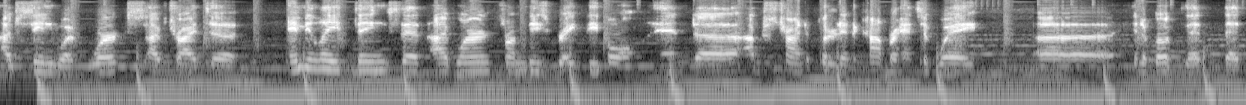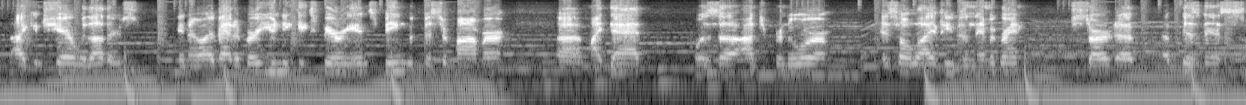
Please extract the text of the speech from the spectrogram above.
I've seen what works. I've tried to emulate things that I've learned from these great people, and uh, I'm just trying to put it in a comprehensive way uh, in a book that that I can share with others. You know, I've had a very unique experience being with Mr. Palmer. Uh, my dad was an entrepreneur his whole life. He was an immigrant, started a, a business,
